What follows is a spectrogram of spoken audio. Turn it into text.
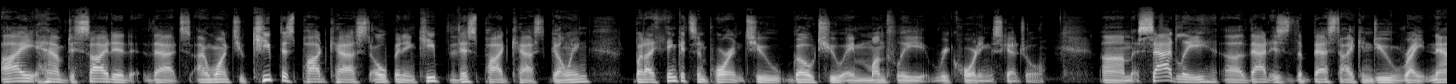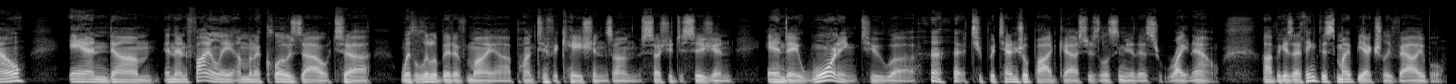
I have decided that I want to keep this podcast open and keep this podcast going, but I think it's important to go to a monthly recording schedule. Um, sadly, uh, that is the best I can do right now. And um, and then finally, I'm going to close out uh, with a little bit of my uh, pontifications on such a decision and a warning to uh, to potential podcasters listening to this right now, uh, because I think this might be actually valuable.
